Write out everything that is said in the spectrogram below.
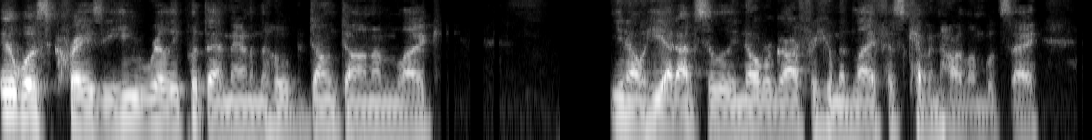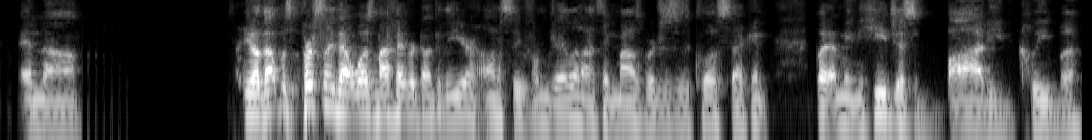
It was crazy. He really put that man in the hoop, dunked on him like, you know, he had absolutely no regard for human life, as Kevin Harlan would say. And uh, you know, that was personally that was my favorite dunk of the year, honestly, from Jaylen. I think Miles Bridges is a close second, but I mean, he just bodied Kleber.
